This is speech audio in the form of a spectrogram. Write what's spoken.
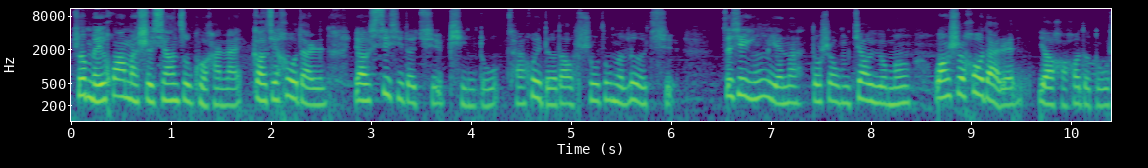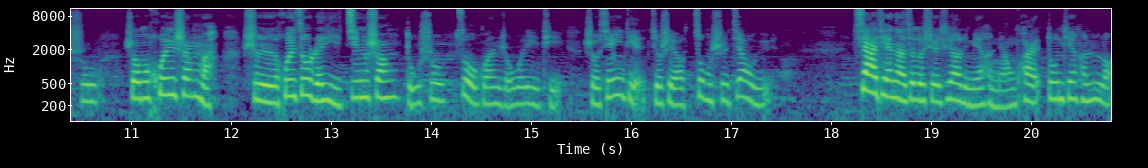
说梅花嘛是相助苦寒来，告诫后代人要细细的去品读，才会得到书中的乐趣。这些楹联呢，都是我们教育我们汪氏后代人要好好的读书。说我们徽商嘛，是徽州人以经商、读书、做官融为一体。首先一点就是要重视教育。夏天呢，这个学校里面很凉快；冬天很冷。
